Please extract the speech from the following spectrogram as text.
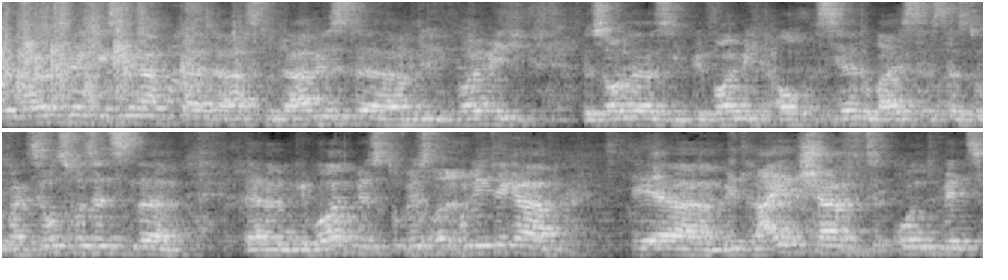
Wir freuen uns wirklich sehr, dass du da bist. Ähm, ich freue mich besonders, ich freue mich auch sehr, du weißt es, dass du Fraktionsvorsitzender ähm, geworden bist. Du bist ein Politiker, der mit Leidenschaft und mit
